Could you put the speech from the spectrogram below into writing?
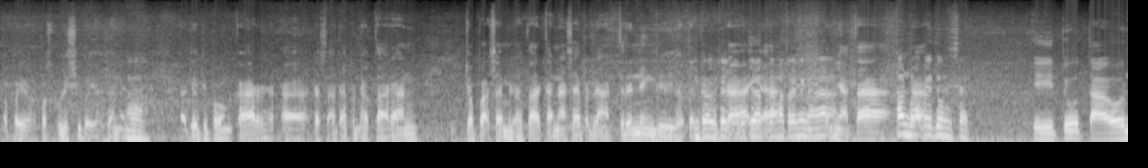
apa ya pos polisi pak ya sana itu. Nah, itu dibongkar eh, terus ada pendaftaran coba saya mendaftar karena saya pernah training di hotel Garuda, ya pertama training, ah. ternyata Tahun ada- berapa itu, Sep? itu tahun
